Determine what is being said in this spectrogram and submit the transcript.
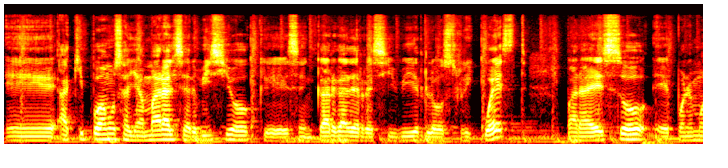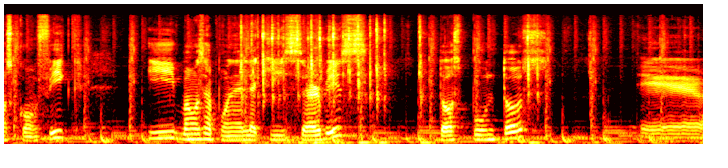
Eh, aquí podemos llamar al servicio que se encarga de recibir los requests. Para eso eh, ponemos config y vamos a ponerle aquí service dos puntos. Eh,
